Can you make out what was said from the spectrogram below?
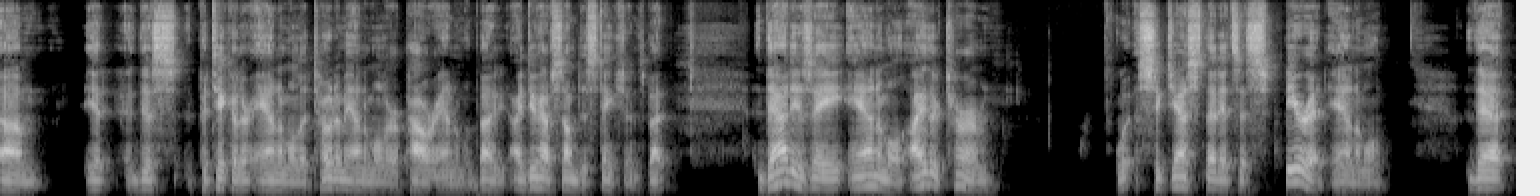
um, it this particular animal a totem animal or a power animal, but I, I do have some distinctions. But that is a animal. Either term suggests that it's a spirit animal that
